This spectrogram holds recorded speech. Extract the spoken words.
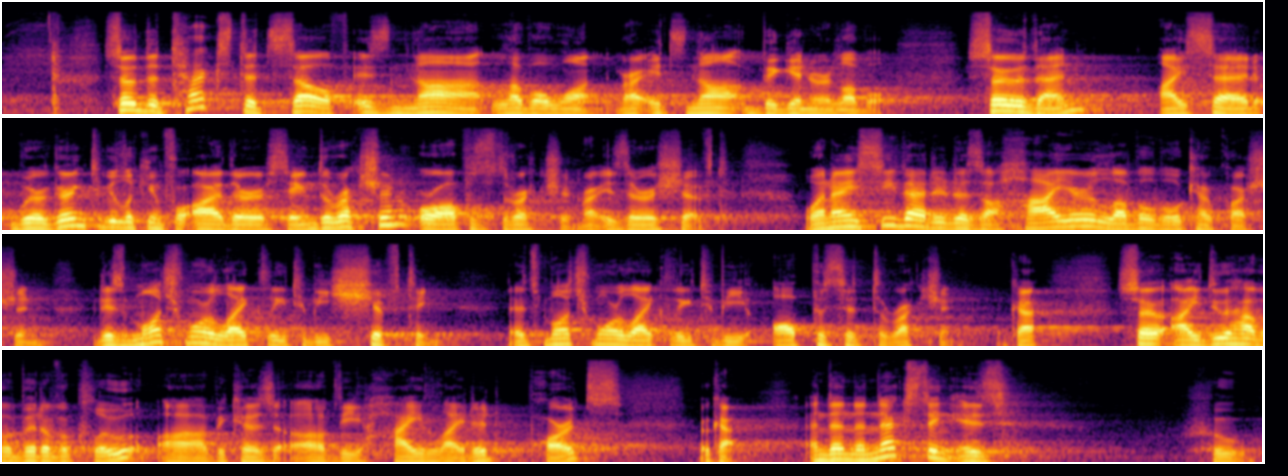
So the text itself is not level one, right? It's not beginner level. So then I said we're going to be looking for either same direction or opposite direction, right? Is there a shift? When I see that it is a higher level vocab question, it is much more likely to be shifting. It's much more likely to be opposite direction, okay? So I do have a bit of a clue uh, because of the highlighted parts, okay? And then the next thing is who.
